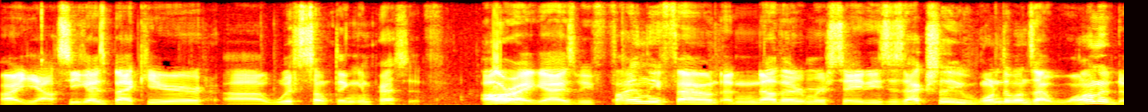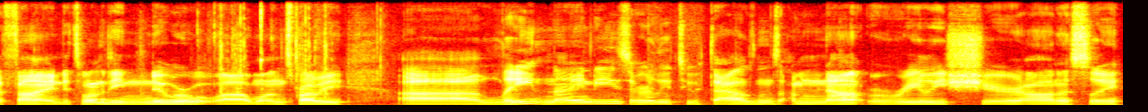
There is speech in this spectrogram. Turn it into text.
All right, yeah. I'll see you guys back here uh, with something impressive. All right, guys. We finally found another Mercedes. It's actually one of the ones I wanted to find. It's one of the newer uh, ones, probably uh, late 90s, early 2000s. I'm not really sure, honestly.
